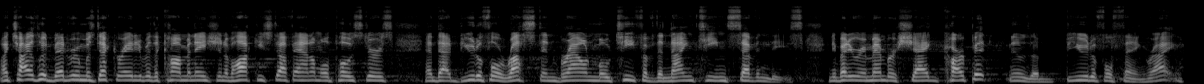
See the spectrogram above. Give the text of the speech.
My childhood bedroom was decorated with a combination of hockey stuff, animal posters, and that beautiful rust and brown motif of the 1970s. Anybody remember shag carpet? It was a beautiful thing, right?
